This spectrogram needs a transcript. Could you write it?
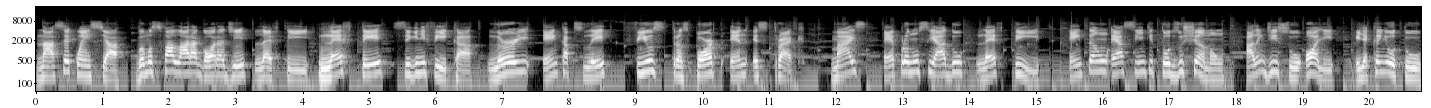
na sequência, vamos falar agora de Lefty. Lefty significa Lure, Encapsulate, Fuse, Transport and Extract, mas é pronunciado Lefty. Então é assim que todos o chamam. Além disso, olhe, ele é canhoto,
